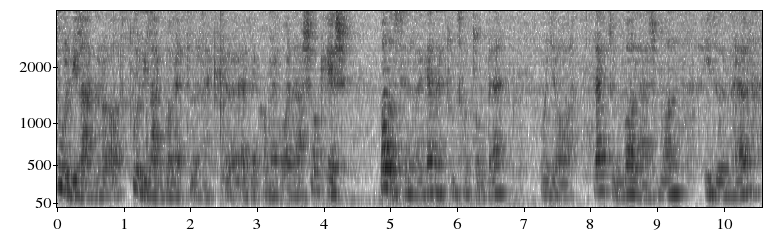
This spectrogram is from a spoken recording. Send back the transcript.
túlvilágra, túlvilágba vetülnek ezek a megoldások, és valószínűleg ennek tudható be, hogy a legtöbb vallásban idővel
